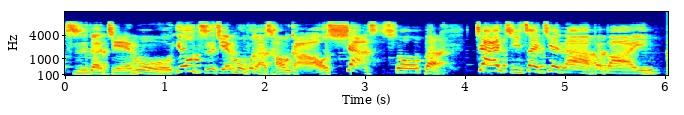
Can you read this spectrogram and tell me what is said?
质的节目。优质节目不打草稿，下周不下一集再见啦，拜拜。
